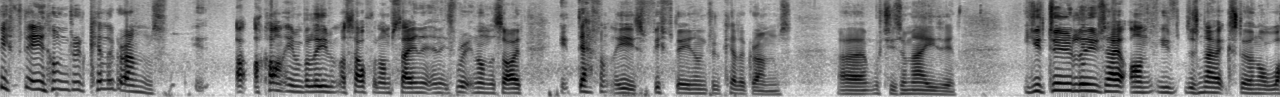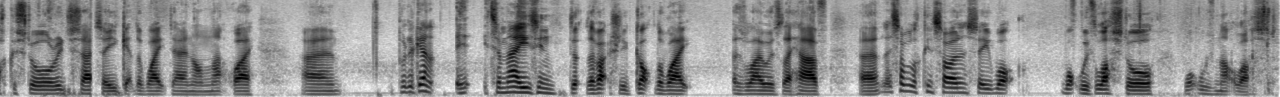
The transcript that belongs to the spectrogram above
1500 kilograms. I, can't even believe it myself when I'm saying it and it's written on the side. It definitely is 1500 kilograms. Um, which is amazing. You do lose out on, there's no external locker storage, so, so, you get the weight down on that way. Um, but again, it, it's amazing that they've actually got the weight as low as they have. Uh, let's have a look inside and see what, what we've lost or what we've not lost.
